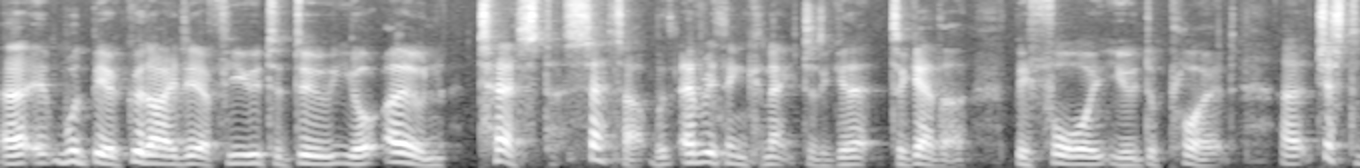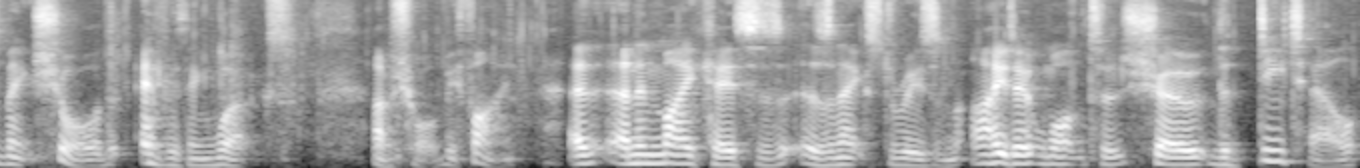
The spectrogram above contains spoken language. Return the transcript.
uh, it would be a good idea for you to do your own test setup with everything connected together before you deploy it uh, just to make sure that everything works. I'm sure it'll be fine. And, and in my case, as, as, an extra reason, I don't want to show the detail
